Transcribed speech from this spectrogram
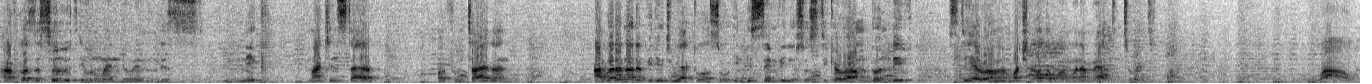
and of course the salute even when doing this unique matching style or from Thailand. I've got another video to react to also in this same video, so stick around, don't leave, stay around and watch the other one when I'm reacting to it. Wow.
